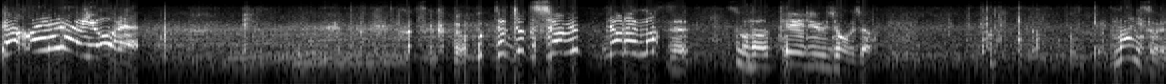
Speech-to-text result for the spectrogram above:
いや入れないよあれまさかのちょちょっと調べられます？その停留場じゃ。何それ？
